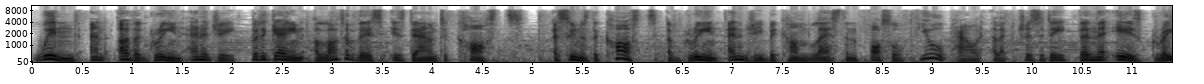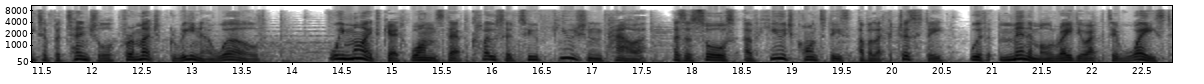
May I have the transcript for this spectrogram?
wind and other green energy. But again, a lot of this is down to costs. As soon as the costs of green energy become less than fossil fuel powered electricity, then there is greater potential for a much greener world. We might get one step closer to fusion power as a source of huge quantities of electricity with minimal radioactive waste,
